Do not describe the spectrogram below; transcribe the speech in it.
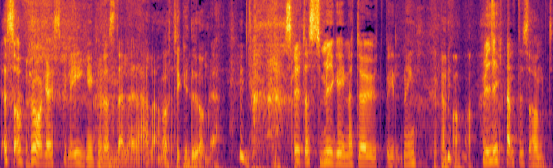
en sån fråga skulle ingen kunna ställa i det här landet. Vad tycker du om det? Sluta smyga in att du har utbildning. Vi gillar inte sånt.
